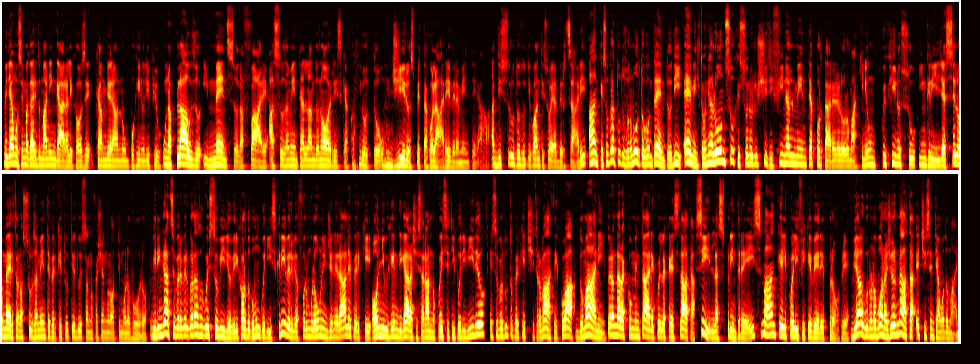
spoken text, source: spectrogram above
Vediamo se magari domani in gara le cose cambieranno un pochino di più. Un applauso immenso da fare assolutamente a Lando Norris che ha condotto un giro spettacolare, veramente ha, ha distrutto tutti quanti i suoi avversari. Anche e soprattutto sono molto contento di Hamilton e Alonso che sono riusciti finalmente a portare le loro macchine un pochino su in griglia e se lo meritano assolutamente perché tutti e due stanno facendo un ottimo lavoro. Vi ringrazio per aver guardato questo video, vi ricordo comunque di iscrivervi a Formula 1 in generale perché ogni weekend di gara ci saranno questi tipi di video e soprattutto perché ci trovate trovate qua domani per andare a commentare quella che è stata sì la sprint race ma anche le qualifiche vere e proprie. Vi auguro una buona giornata e ci sentiamo domani.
